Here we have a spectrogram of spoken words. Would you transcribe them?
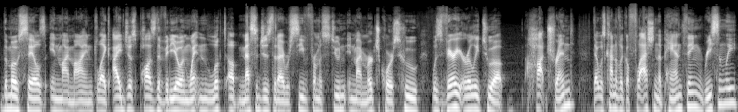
the most sales in my mind. Like I just paused the video and went and looked up messages that I received from a student in my merch course who was very early to a hot trend that was kind of like a flash in the pan thing recently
